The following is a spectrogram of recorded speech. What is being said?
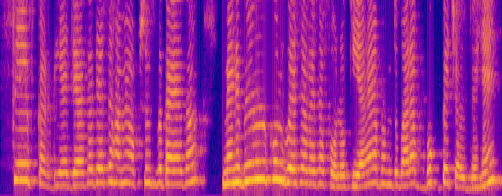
सेव कर दिया जैसा जैसा हमें ऑप्शंस बताया था मैंने बिल्कुल वैसा वैसा फॉलो किया है। अब हम दोबारा बुक पे चलते हैं।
